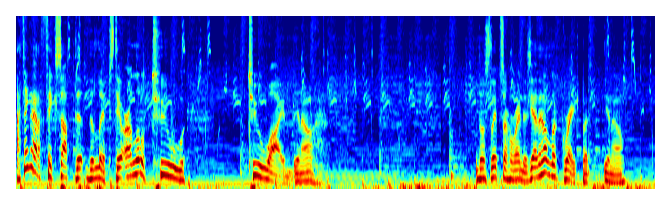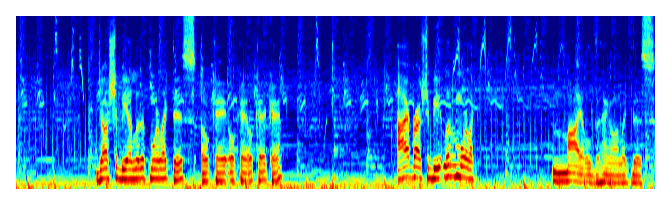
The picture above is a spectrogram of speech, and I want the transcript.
I think I gotta fix up the, the lips. They are a little too... too wide, you know? Those lips are horrendous. Yeah, they don't look great, but, you know... Jaw should be a little bit more like this. Okay, okay, okay, okay. Eyebrow should be a little bit more like... mild. Hang on, like this.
